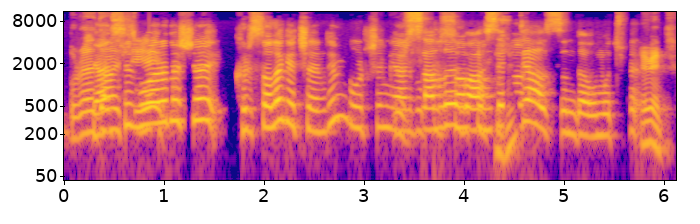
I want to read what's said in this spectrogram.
Buradan yani siz şey, bu arada şey kırsala geçelim değil mi Burçin? Yani kırsalı bu kırsal bahsetti konusu... aslında Umut. Evet,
